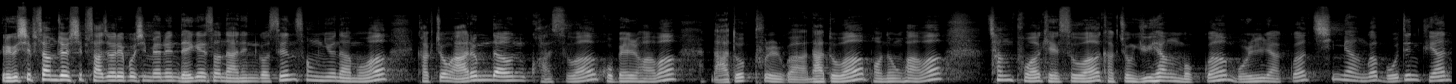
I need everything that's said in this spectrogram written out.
그리고 13절 14절에 보시면은 내게서 나는 것은 석류나무와 각종 아름다운 과수와 고벨화와 나도풀과 나도와 번홍화와 창포와 개수와 각종 유향목과 몰약과 침향과 모든 귀한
